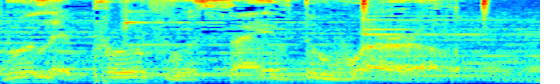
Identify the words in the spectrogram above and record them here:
Bulletproof will save the world.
